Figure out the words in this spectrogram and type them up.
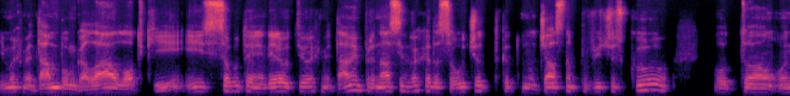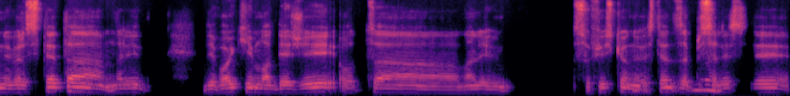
имахме там бунгала, лодки и събота и неделя отивахме там и при нас идваха да се учат като на част на профическо от а, университета, нали, девойки и младежи от а, нали, Софийския университет, записали се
